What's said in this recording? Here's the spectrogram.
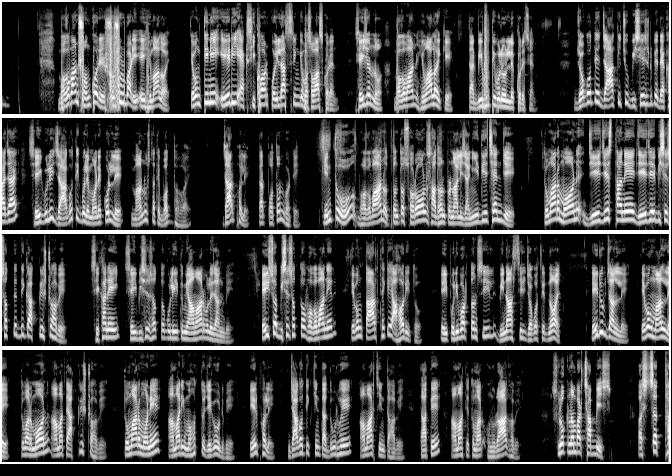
ভগবান শঙ্করের শ্বশুরবাড়ি এই হিমালয় এবং তিনি এরই এক শিখর কৈলাস শৃঙ্গে বসবাস করেন। সেই জন্য ভগবান হিমালয়কে তার বিভূতি বলে উল্লেখ করেছেন। জগতে যা কিছু বিশেষ রূপে দেখা যায়, সেইগুলি জাগতিক বলে মনে করলে মানুষ তাতে বদ্ধ হয়। যার ফলে তার পতন ঘটে। কিন্তু ভগবান অত্যন্ত সরল সাধন প্রণালী জানিয়ে দিয়েছেন যে, তোমার মন যে যে স্থানে যে যে বিশেষত্বের দিকে আকৃষ্ট হবে, সেখানেই সেই বিশেষত্বগুলি তুমি আমার বলে জানবে। এইসব বিশেষত্ব ভগবানের এবং তার থেকে আহরিত। এই পরিবর্তনশীল, বিনাশশীল জগতের নয়। এইরূপ জানলে এবং মানলে তোমার মন আমাতে আকৃষ্ট হবে। তোমার মনে আমারই মহত্ব জেগে উঠবে। এর ফলে জাগতিক চিন্তা দূর হয়ে আমার চিন্তা হবে। তাতে আমাতে তোমার অনুরাগ হবে। শ্লোক নাম্বার ছাব্বিশ। অশ্বত্থ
